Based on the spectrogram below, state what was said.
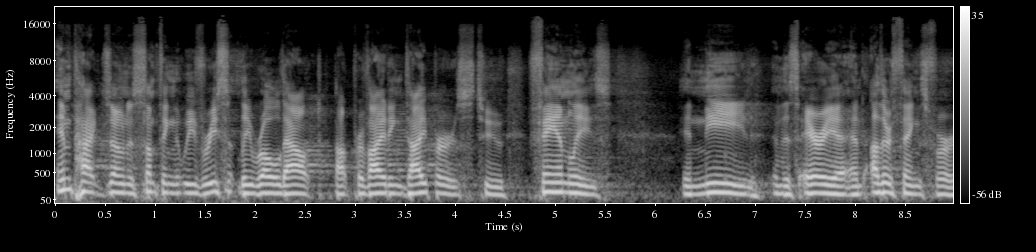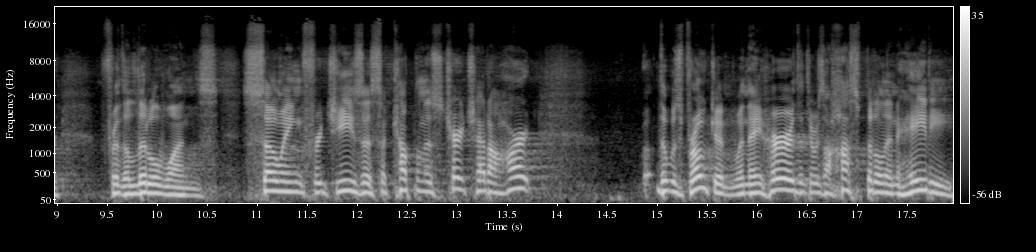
Impact Zone is something that we've recently rolled out about providing diapers to families in need in this area and other things for, for the little ones. Sewing for Jesus. A couple in this church had a heart that was broken when they heard that there was a hospital in Haiti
